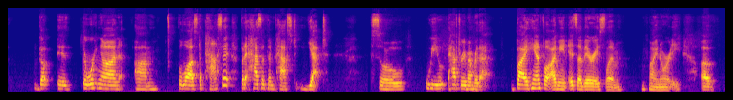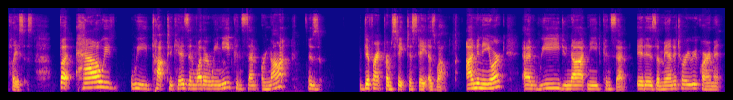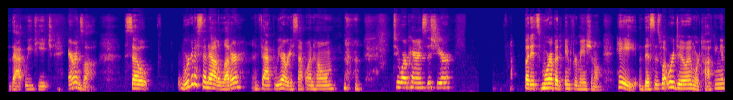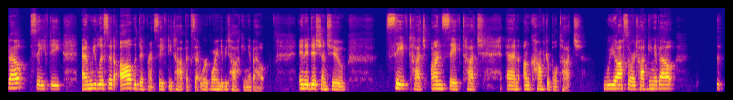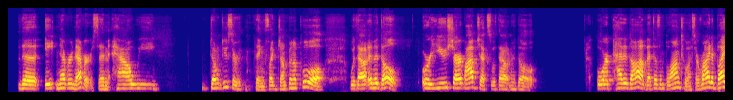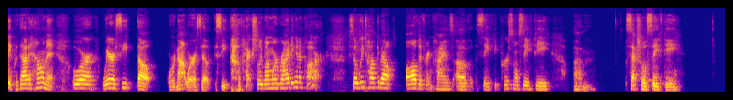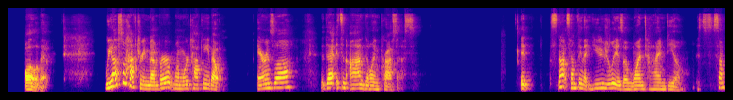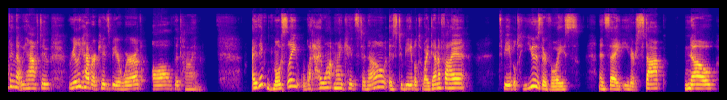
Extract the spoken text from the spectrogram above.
go is they're working on um, the laws to pass it, but it hasn't been passed yet. So we have to remember that. By handful, I mean it's a very slim minority of places. But how we we talk to kids and whether we need consent or not is different from state to state as well. I'm in New York and we do not need consent. It is a mandatory requirement that we teach Erin's Law. So we're going to send out a letter. In fact, we already sent one home to our parents this year, but it's more of an informational. Hey, this is what we're doing. We're talking about safety, and we listed all the different safety topics that we're going to be talking about, in addition to safe touch, unsafe touch, and uncomfortable touch. We also are talking about the eight never nevers and how we don't do certain things like jump in a pool without an adult or use sharp objects without an adult or pet a dog that doesn't belong to us or ride a bike without a helmet or wear a seatbelt or not wear a seatbelt actually when we're riding in a car. So we talk about all different kinds of safety, personal safety, um, sexual safety, all of it. We also have to remember when we're talking about Erin's Law that it's an ongoing process. It's not something that usually is a one time deal. It's something that we have to really have our kids be aware of all the time. I think mostly what I want my kids to know is to be able to identify it, to be able to use their voice and say either stop, no,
